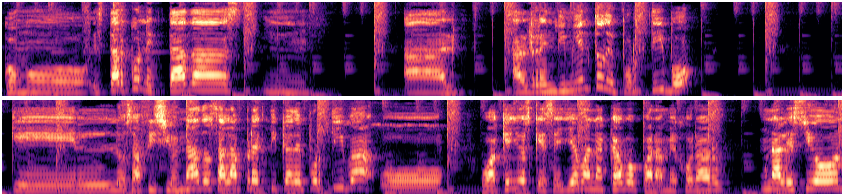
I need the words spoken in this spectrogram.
como estar conectadas mm, al, rendimiento deportivo que los aficionados a la práctica deportiva o, o aquellos que se llevan a cabo para mejorar una lesión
